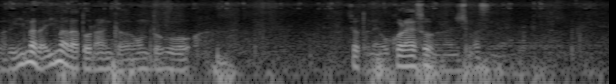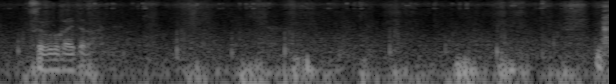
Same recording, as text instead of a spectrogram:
まあ、今だ今だとなんか本当こうちょっとね怒られそうな感じしますね。そういうこと書いたら。まあ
